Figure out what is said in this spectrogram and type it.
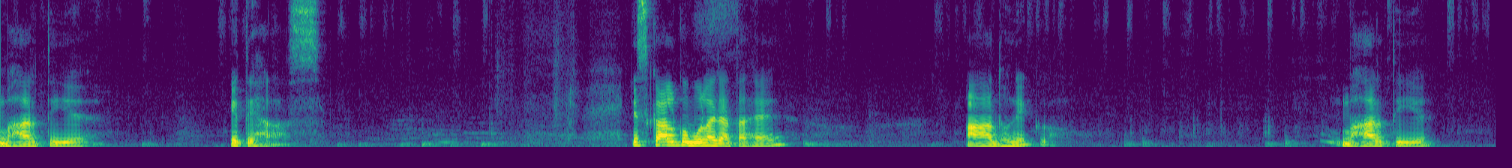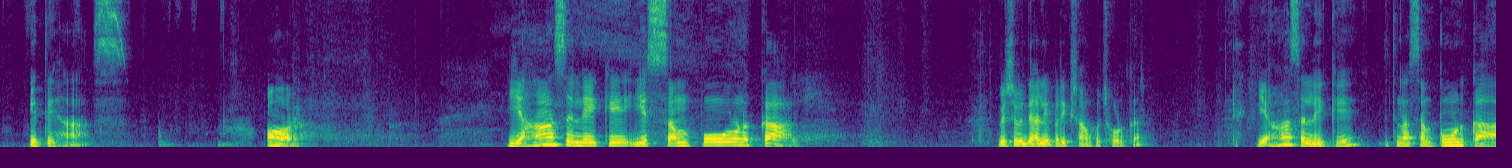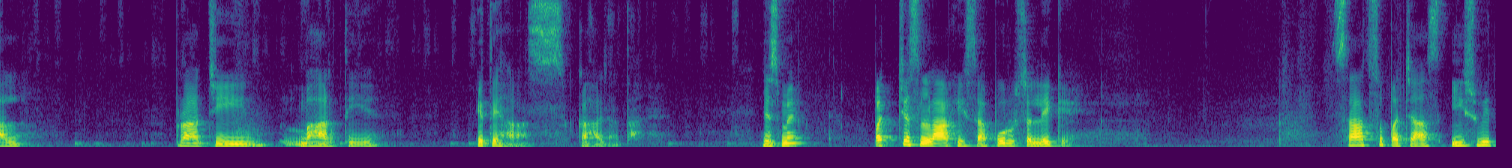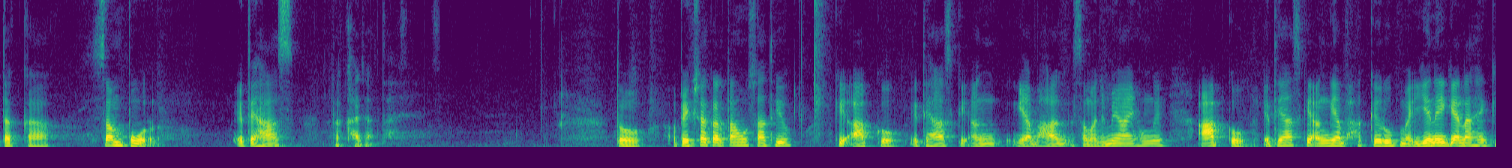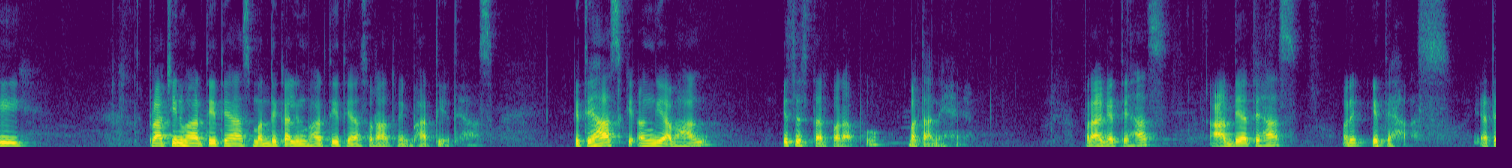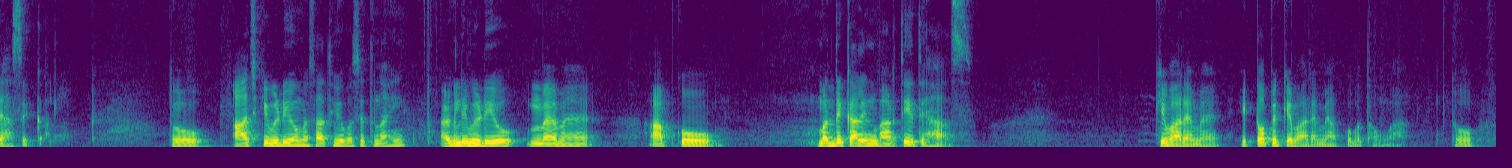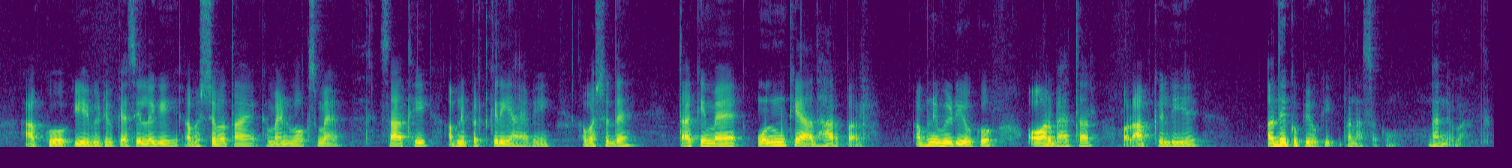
भारतीय इतिहास। इस काल को बोला जाता है आधुनिक, भारतीय इतिहास। और यहाँ से लेके ये संपूर्ण काल विश्वविद्यालय परीक्षाओं को छोड़कर, यहाँ से लेके इतना संपूर्ण काल प्राचीन भारतीय इतिहास कहा जाता है, जिसमें 25 लाख ईसा पूर्व से लेके 750 ईस्वी तक का संपूर्ण इतिहास रखा जाता है। तो अपेक्षा करता हूँ साथियों कि आपको इतिहास के अंग या भाग समझ में आए होंगे। आपको इतिहास के अंग या भाग के रूप में ये नहीं कहना है कि प्राचीन भारतीय इतिहास, मध्यकालीन भारतीय इतिहास और आधुनिक भारतीय इतिहास। इतिहास के अंग या भाग इस स्तर पर आपको बताने हैं। प्राग इतिहास आद्य इतिहास और एक इतिहास, ऐतिहासिक काल। तो आज की वीडियो में साथियों बस इतना ही। अगली वीडियो में मैं आपको मध्यकालीन भारतीय इतिहास के बारे में, एक टॉपिक के बारे में आपको बताऊँगा। तो आपको ये वीडियो कैसी लगी, अवश्य बताएँ कमेंट बॉक्स में। साथ ही अपनी प्रतिक्रियाएँ भी अवश्य दें। ताकि मैं उनके आधार पर अपनी वीडियो को और बेहतर और आपके लिए अधिक उपयोगी बना सकूँ। धन्यवाद।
